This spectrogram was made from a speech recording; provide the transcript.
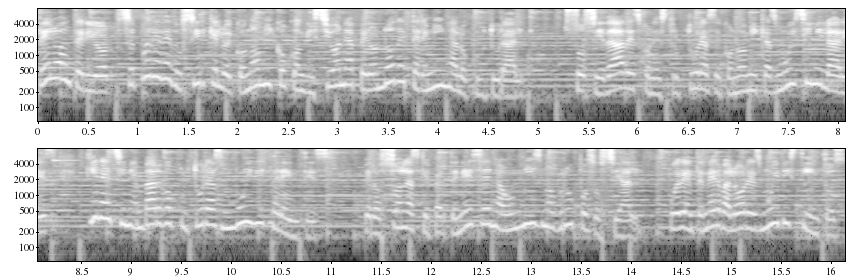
De lo anterior, se puede deducir que lo económico condiciona pero no determina lo cultural. Sociedades con estructuras económicas muy similares tienen sin embargo culturas muy diferentes, pero son las que pertenecen a un mismo grupo social. Pueden tener valores muy distintos,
